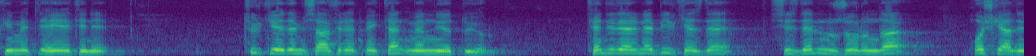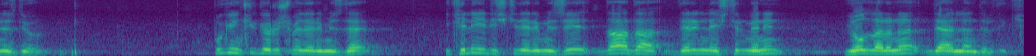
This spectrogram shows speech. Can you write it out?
kıymetli heyetini Türkiye'de misafir etmekten memnuniyet duyuyorum. Kendilerine bir kez de sizlerin huzurunda hoş geldiniz diyorum. Bugünkü görüşmelerimizde ikili ilişkilerimizi daha da derinleştirmenin yollarını değerlendirdik.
